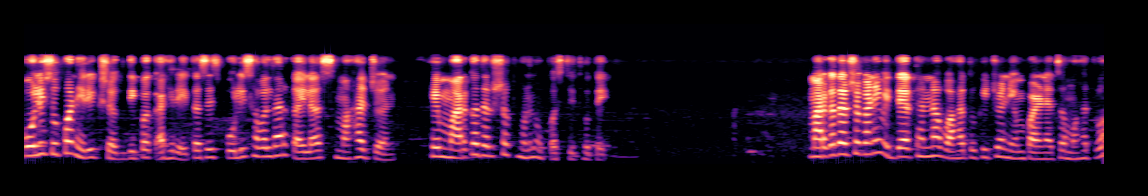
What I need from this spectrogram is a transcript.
पोलीस उपनिरीक्षक दीपक अहिरे तसेच पोलीस हवालदार कैलास महाजन हे मार्गदर्शक म्हणून उपस्थित होते. मार्गदर्शकांनी विद्यार्थ्यांना वाहतुकीचे नियम पाळण्याचं महत्त्व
